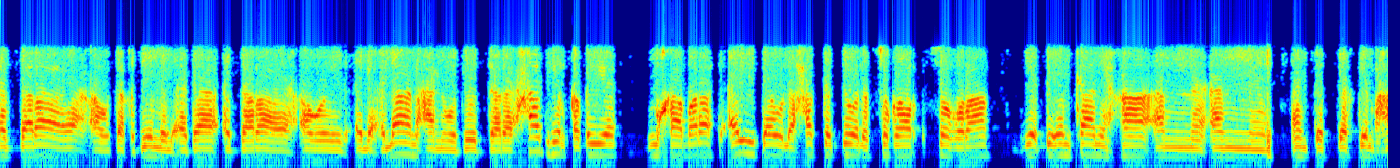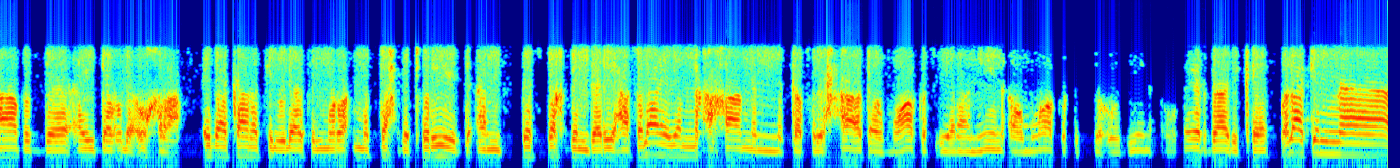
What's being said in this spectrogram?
الذرائع أو تقديم الأداء الذرائع أو الإعلان عن وجود ذرائع. هذه القضية مخابرات أي دولة حتى الدول الصغر الصغرى بإمكانها أن أن أن تستخدمها ضد أي دولة أخرى. إذا كانت الولايات المتحدة تريد أن تستخدم ذريعة فلا يمنعها من تصريحات أو مواقف إيرانيين أو مواقف السعوديين أو غير ذلك. ولكن آه،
